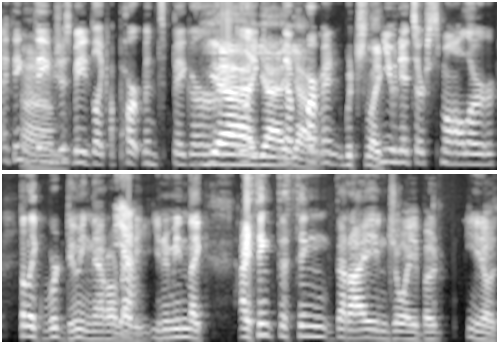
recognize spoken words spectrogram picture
I think um, they've just made like apartments bigger. yeah, like, yeah, the yeah. apartment which like units are smaller. but like we're doing that already. You know what I mean? Like I think the thing that I enjoy about, you know,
